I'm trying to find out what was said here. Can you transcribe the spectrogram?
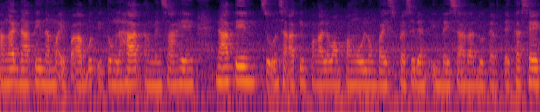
hangad natin na maipaabot itong lahat ang mensahe natin suon sa ating pangalawang Pangulong Vice President Inday Sara Duterte. Kasi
